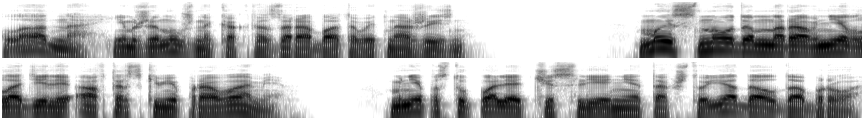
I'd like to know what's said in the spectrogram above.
ладно, им же нужно как-то зарабатывать на жизнь. Мы с Нодом наравне владели авторскими правами. Мне поступали отчисления, так что я дал добро.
